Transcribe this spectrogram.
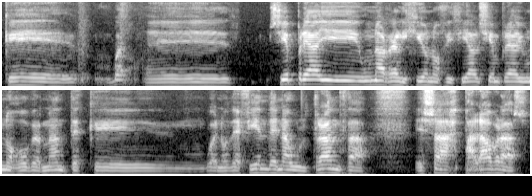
que, bueno, eh, siempre hay una religión oficial, siempre hay unos gobernantes que, bueno, defienden a ultranza esas palabras,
